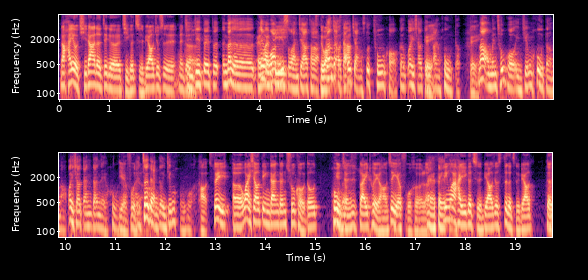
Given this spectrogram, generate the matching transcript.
那还有其他的这个几个指标，就是那个经济对对那个 M1B 死亡交叉。刚才我讲是出口跟外销订单互的。对。那我们出口已经负的嘛，外销单。单也负也负的，这两个已经符合。好，所以呃，外销订单跟出口都变成是衰退哈，这也符合了。另外还有一个指标，就是这个指标的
